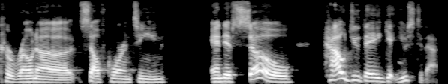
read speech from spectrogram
corona self quarantine? And if so, how do they get used to that?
